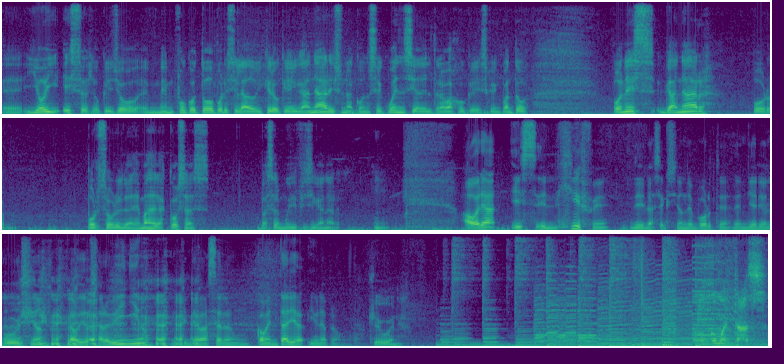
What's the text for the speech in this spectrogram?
Eh, y hoy eso es lo que yo eh, me enfoco todo por ese lado y creo que ganar es una consecuencia del trabajo que es. En cuanto pones ganar por, por sobre las demás de las cosas, va a ser muy difícil ganar. Ahora es el jefe de la sección deportes del diario La. Nación, Claudio Sarviño, que te va a hacer un comentario y una pregunta. Qué bueno. ¿Cómo estás?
